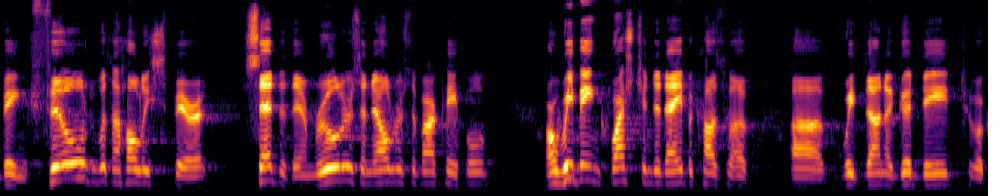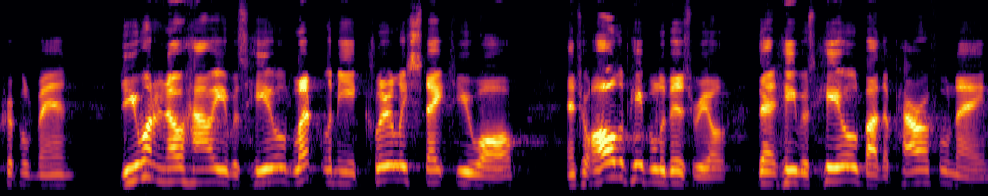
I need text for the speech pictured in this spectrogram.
being filled with the Holy Spirit, said to them, Rulers and elders of our people, are we being questioned today because of uh, we've done a good deed to a crippled man? Do you want to know how he was healed? Let, let me clearly state to you all and to all the people of Israel that he was healed by the powerful name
